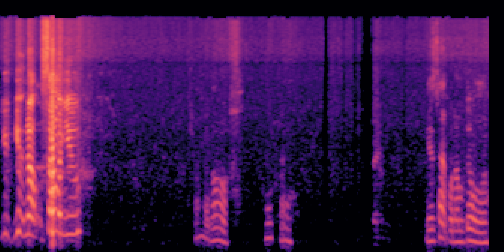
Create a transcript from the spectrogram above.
you, you know, some of you Turn it off. Okay. Is that what I'm doing?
